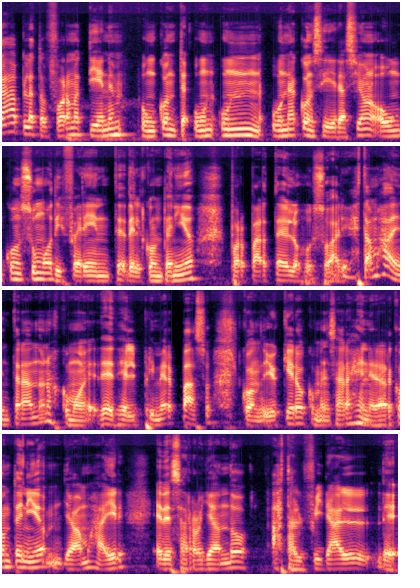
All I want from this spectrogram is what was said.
cada plataforma tiene un, una consideración o un consumo diferente del contenido por parte de los usuarios. Estamos adentrándonos como desde el primer paso, cuando yo quiero comenzar a generar contenido, ya vamos a ir eh, desarrollando hasta el final de,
